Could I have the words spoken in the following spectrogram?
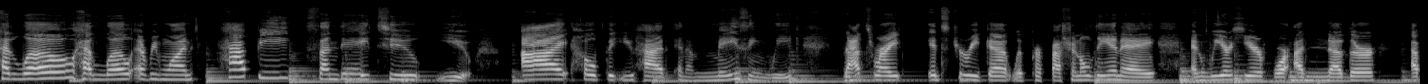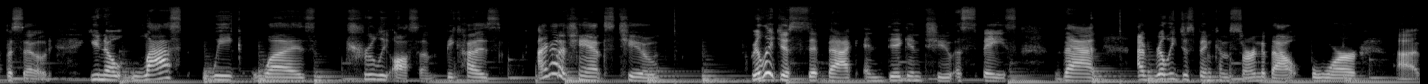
Hello, hello, everyone. Happy Sunday to you. I hope that you had an amazing week. That's right, it's Tarika with Professional DNA, and we are here for another episode. You know, last week was truly awesome because I got a chance to really just sit back and dig into a space that I've really just been concerned about for uh,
